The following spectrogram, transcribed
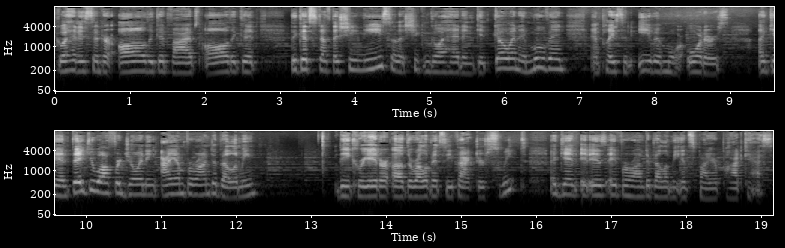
go ahead and send her all the good vibes, all the good the good stuff that she needs so that she can go ahead and get going and moving and placing even more orders. Again, thank you all for joining. I am Veronda Bellamy, the creator of the Relevancy Factor Suite. Again, it is a Veronda Bellamy inspired podcast.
